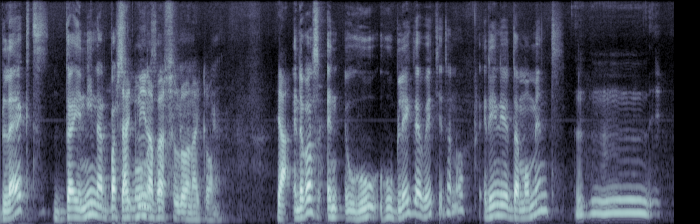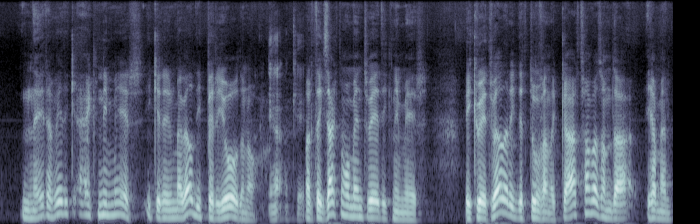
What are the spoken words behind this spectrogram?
blijkt dat je niet naar dat Barcelona ik niet naar Barcelona kon. Ja. Ja. En, dat was, en hoe, hoe bleek dat, weet je dat nog? Herinner je dat moment? Mm, Nee, dat weet ik eigenlijk niet meer. Ik herinner me wel die periode nog. Ja, oké. Maar het exacte moment weet ik niet meer. Ik weet wel dat ik er toen van de kaart van was, omdat ja, mijn,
